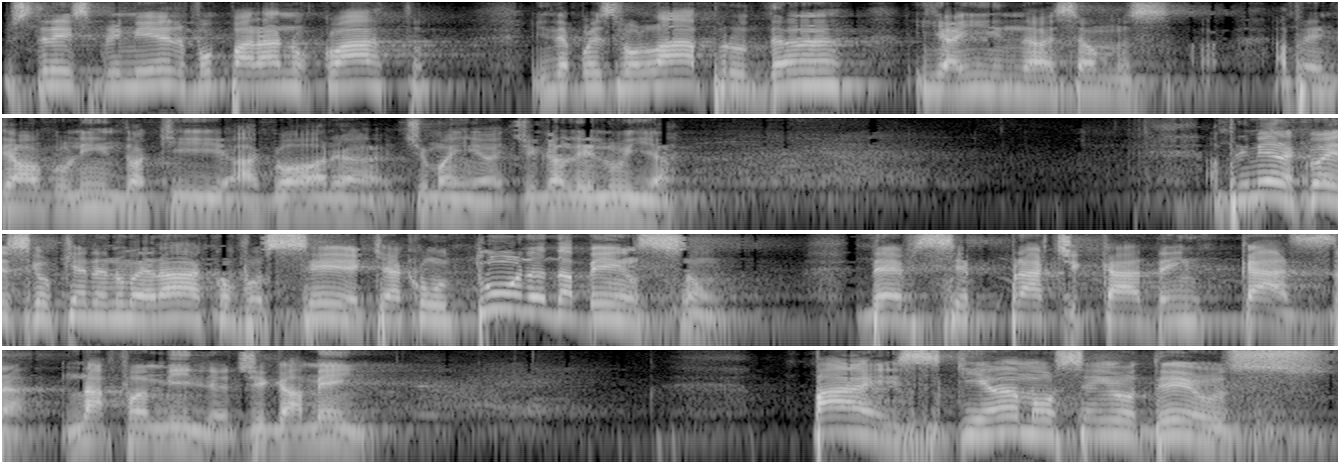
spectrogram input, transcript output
os três primeiros, vou parar no quarto, e depois vou lá para o Dan, e aí nós vamos aprender algo lindo aqui agora de manhã. Diga aleluia. A primeira coisa que eu quero enumerar com você é que a cultura da bênção deve ser praticada em casa, na família. Diga amém. Pais que amam o Senhor Deus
